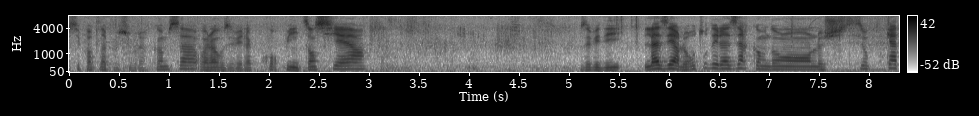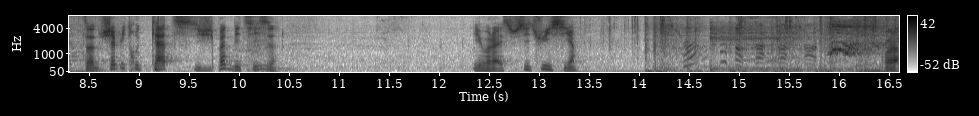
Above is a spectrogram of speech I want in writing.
Ces portes-là peuvent s'ouvrir comme ça. Voilà, vous avez la cour pénitentiaire. Vous avez des lasers, le retour des lasers comme dans le saison 4 du chapitre 4, si je dis pas de bêtises. Et voilà, elle se situe ici. Hein. Voilà,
